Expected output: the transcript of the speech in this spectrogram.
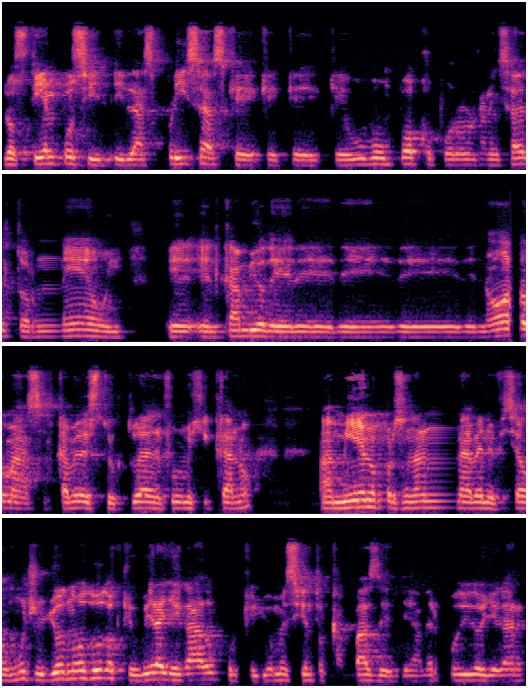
los tiempos y, las prisas que, que, hubo un poco por organizar el torneo y el, cambio de, de, normas, el cambio de estructura del fútbol mexicano, a mí en lo personal me ha beneficiado mucho. Yo no dudo que hubiera llegado porque yo me siento capaz de, haber podido llegar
